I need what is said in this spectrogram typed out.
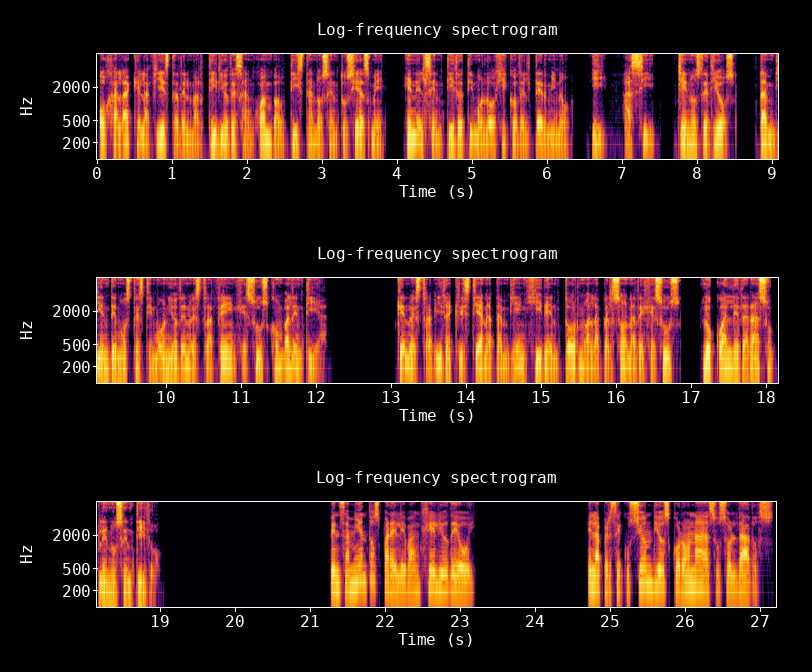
Ojalá que la fiesta del martirio de San Juan Bautista nos entusiasme en el sentido etimológico del término, y, así, llenos de Dios, también demos testimonio de nuestra fe en Jesús con valentía que nuestra vida cristiana también gire en torno a la persona de Jesús, lo cual le dará su pleno sentido. Pensamientos para el Evangelio de hoy. En la persecución Dios corona a sus soldados.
